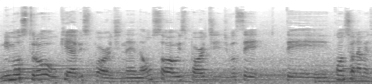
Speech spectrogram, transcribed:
me mostrou o que era o esporte, né? Não só o esporte de você ter condicionamento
